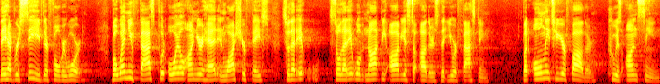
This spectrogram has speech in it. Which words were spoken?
they have received their full reward. But when you fast, put oil on your head and wash your face so that it, so that it will not be obvious to others that you are fasting, but only to your Father who is unseen.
